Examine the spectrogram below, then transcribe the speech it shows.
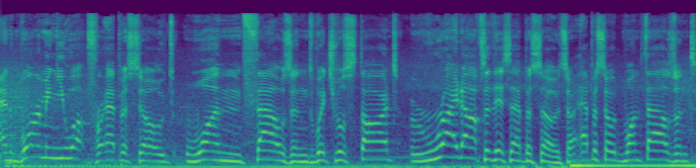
And warming you up for episode 1000, which will start right after this episode. So, episode 1000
